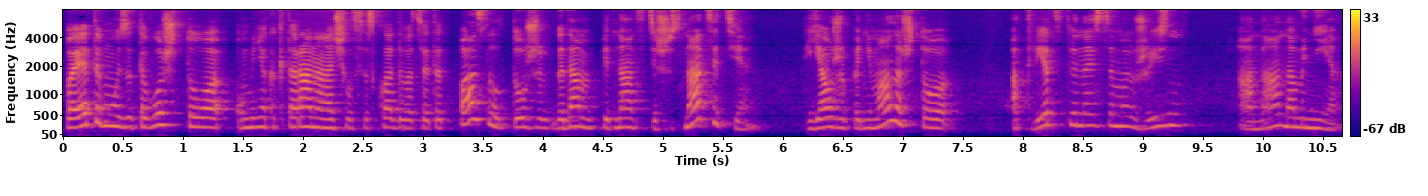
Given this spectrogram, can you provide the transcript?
Поэтому из-за того, что у меня как-то рано начался складываться этот пазл, тоже годам 15-16 я уже понимала, что ответственность за мою жизнь, она на мне.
